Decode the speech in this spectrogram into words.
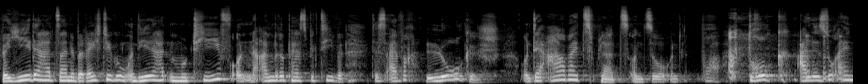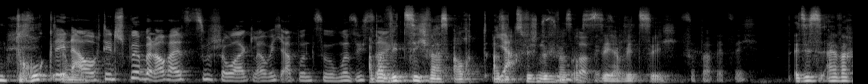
Ja. Weil jeder hat seine Berechtigung und jeder hat ein Motiv und eine andere Perspektive. Das ist einfach logisch. Und der Arbeitsplatz und so und boah, Druck, alle so ein Druck. Den immer. auch, den spürt man auch als Zuschauer, glaube ich, ab und zu, muss ich sagen. Aber witzig war es auch, also Ja, zwischendurch war es auch sehr witzig. Super witzig. Es ist einfach,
